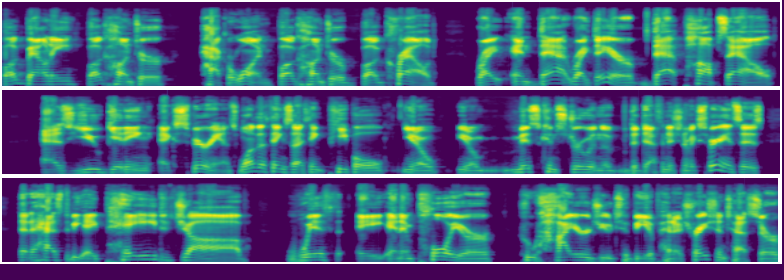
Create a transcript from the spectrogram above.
bug bounty bug hunter HackerOne bug hunter bug crowd right? And that right there, that pops out as you getting experience. One of the things that I think people, you know, you know, misconstrue in the, the definition of experience is that it has to be a paid job with a an employer who hired you to be a penetration tester.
